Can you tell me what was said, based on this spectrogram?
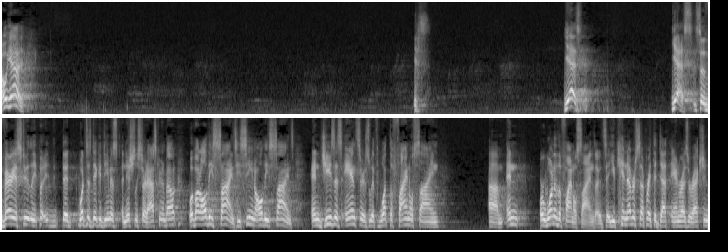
Oh, yeah. Yes. Yes. Yes. So very astutely, but what does Nicodemus initially start asking about? What about all these signs? He's seeing all these signs. And Jesus answers with what the final sign, um, and or one of the final signs, I would say. You can never separate the death and resurrection.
